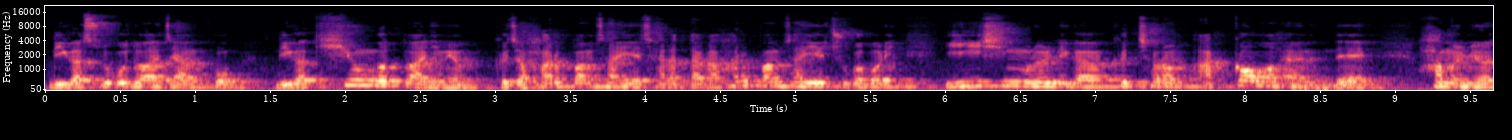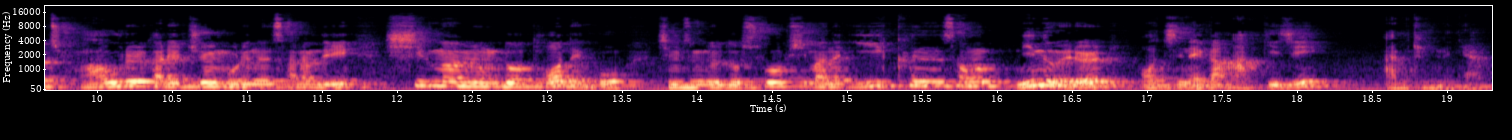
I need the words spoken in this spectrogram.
네가 수고도 하지 않고 네가 키운 것도 아니며 그저 하룻밤 사이에 자랐다가 하룻밤 사이에 죽어버린 이 식물을 네가 그처럼 아까워하였는데 하물며 좌우를 가릴 줄 모르는 사람들이 10만 명도 더 되고 짐승들도 수없이 많은 이 큰 성읍 니느웨를 어찌 내가 아끼지 않겠느냐.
